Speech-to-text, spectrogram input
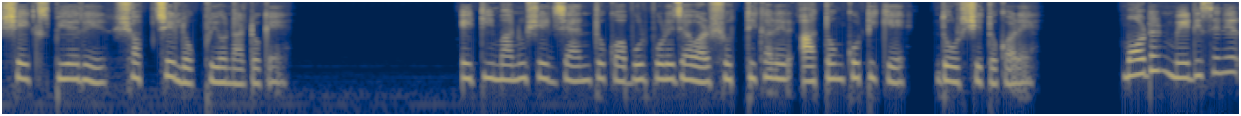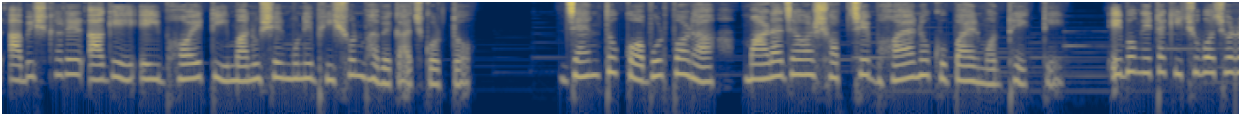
শেক্সপিয়ারের সবচেয়ে লোকপ্রিয় নাটকে। এটি মানুষের জ্যান্ত কবর পড়ে যাওয়ার সত্যিকারের আতঙ্কটিকে দর্শিত করে। মডার্ন মেডিসিনের আবিষ্কারের আগে এই ভয়টি মানুষের মনে ভীষণভাবে কাজ করত। জ্যান্ত কবর পড়া মারা যাওয়ার সবচেয়ে ভয়ানক উপায়ের মধ্যে একটি এবং এটা কিছু বছর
